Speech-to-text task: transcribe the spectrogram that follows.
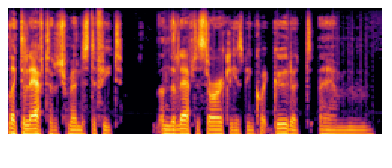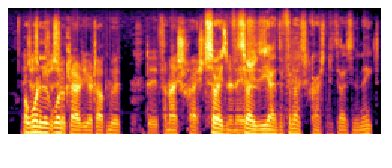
like the left had a tremendous defeat, and the left historically has been quite good at um. And or just, one of the just one, for clarity, you're talking about the financial crash. sorry, 2008. sorry, yeah, the financial crash in two thousand and eight.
